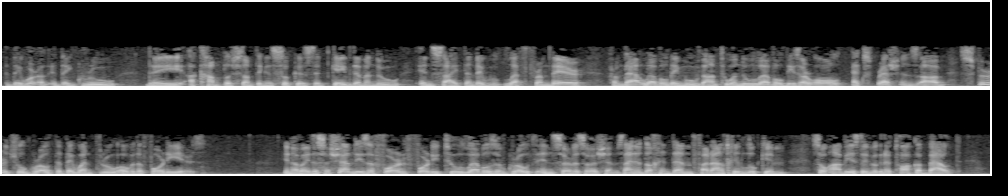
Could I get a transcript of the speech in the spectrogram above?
they were they grew they accomplished something in Sukkot that gave them a new insight, then they left from there. From that level, they moved on to a new level. These are all expressions of spiritual growth that they went through over the 40 years. In Avodas Hashem, these are 42 levels of growth in service of Hashem. So obviously, we're going to talk about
